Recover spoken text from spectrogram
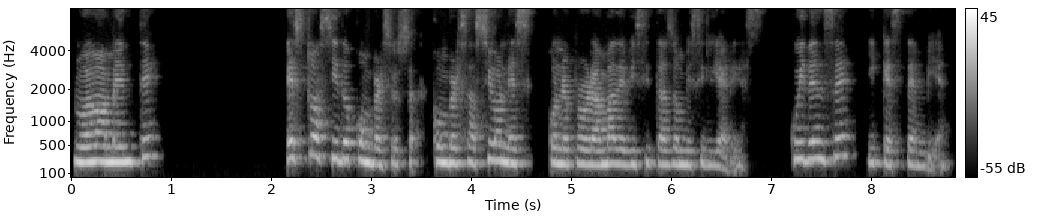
Nuevamente, esto ha sido conversaciones con el programa de visitas domiciliarias. Cuídense y que estén bien.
